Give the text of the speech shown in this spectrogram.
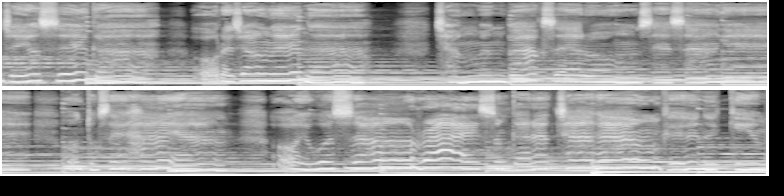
언제였을까? 오래전에 나 창문 밖 새로운 세상에 온통 새하얀 Oh it was alright 손가락 차가운 그 느낌을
